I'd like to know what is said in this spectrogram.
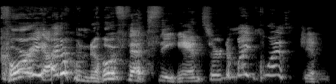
Corey, I don't know if that's the answer to my question.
